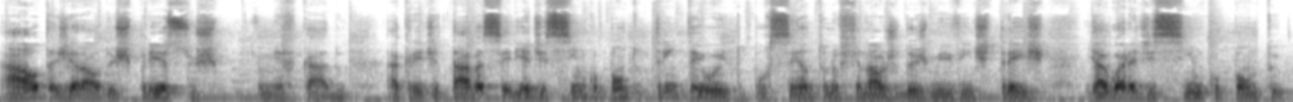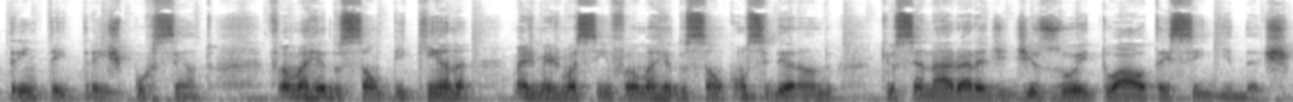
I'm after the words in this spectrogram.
a alta geral dos preços que o mercado acreditava seria de 5,38% no final de 2023 e agora é de 5,33%. Foi uma redução pequena, mas mesmo assim foi uma redução considerando que o cenário era de 18 altas seguidas.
